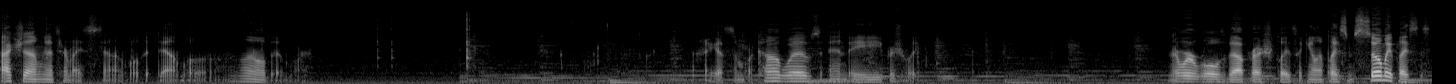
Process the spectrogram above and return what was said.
Actually, I'm going to turn my sound a little bit down, a little, a little bit more. I got some more cobwebs and a pressure plate. There were rules about pressure plates. I can only place them so many places.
